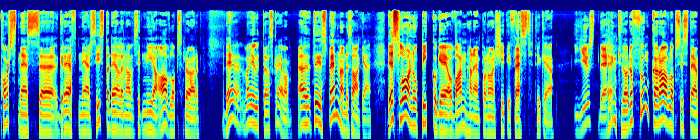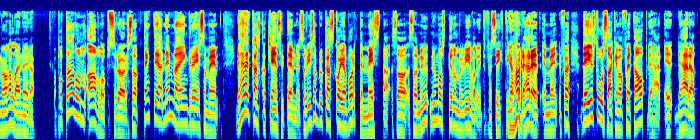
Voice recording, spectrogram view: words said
Korsnäs eh, grävt ner sista delen av sitt nya avloppsrör. Det var jag ute och skrev om. Det är spännande saker. Det slår nog Pikko G och Vanhanen på någon skitig fest, tycker jag. Just det. Tänk då, då funkar avloppssystemet och alla är nöjda. På tal om avloppsrör så tänkte jag nämna en grej som är, det här är ett ganska känsligt ämne, så vi som brukar skoja bort det mesta, så, så nu, nu måste till och med vi vara lite försiktiga, Jaha. för det här är, ett, för det är just orsaken varför jag tar upp det här, det här är att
